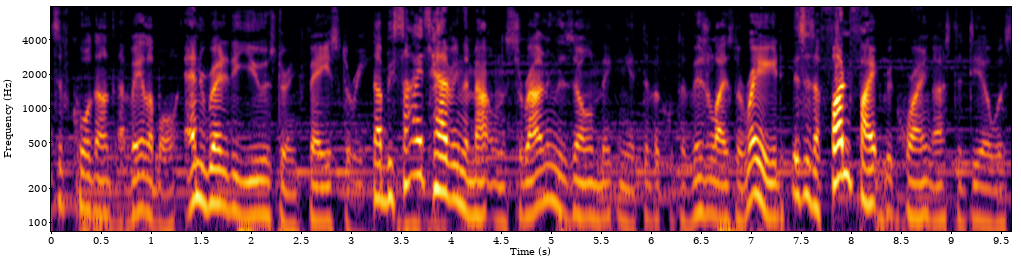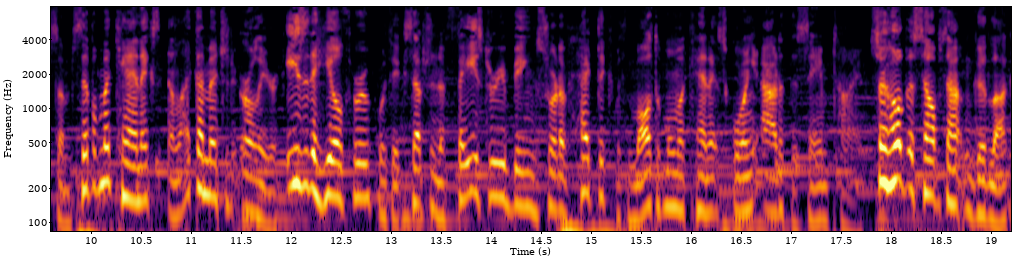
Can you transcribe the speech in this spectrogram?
cooldowns available and ready to use during phase 3. Now, besides having the mountains surrounding the zone making it difficult to visualize the raid, this is a fun fight requiring us to deal with some simple mechanics and, like I mentioned earlier, easy to heal through, with the exception of phase 3 being sort of hectic with multiple mechanics going out at the same time. So I hope this helps out and good luck.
